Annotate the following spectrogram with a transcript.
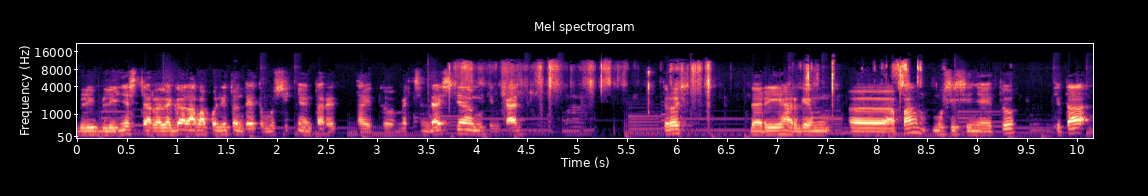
beli-belinya secara legal apa pun itu entah itu musiknya entah, entah itu merchandise-nya mungkin kan terus dari harga yang, eh, apa musisinya itu kita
